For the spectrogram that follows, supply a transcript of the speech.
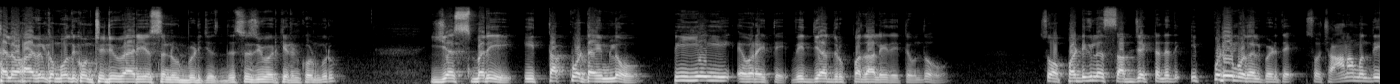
Hello hi welcome welcome to new various and wood bridges this is your Kiran Kodumuru S మరి ఈ తక్కువ టైంలో పిఏఈ ఎవరైతే విద్యా దృక్పథాలు ఏదైతే ఉందో సో ఆ పర్టికులర్ సబ్జెక్ట్ అనేది ఇప్పుడే మొదలు పెడితే సో చాలామంది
